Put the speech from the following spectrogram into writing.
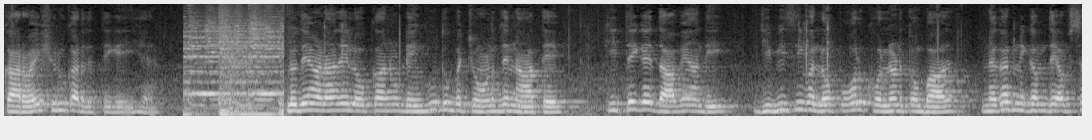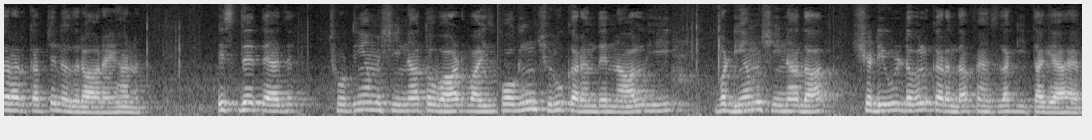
ਕਾਰਵਾਈ ਸ਼ੁਰੂ ਕਰ ਦਿੱਤੀ ਗਈ ਹੈ। ਲੁਧਿਆਣਾ ਦੇ ਲੋਕਾਂ ਨੂੰ ਡੇਂਗੂ ਤੋਂ ਬਚਾਉਣ ਦੇ ਨਾਂ ਤੇ ਕੀਤੇ ਗਏ ਦਾਅਵਿਆਂ ਦੀ ਜੀਬੀਸੀ ਵੱਲੋਂ ਪੋਲ ਖੋਲ੍ਹਣ ਤੋਂ ਬਾਅਦ ਨਗਰ ਨਿਗਮ ਦੇ ਅਫਸਰ ਹਰਕਤ 'ਚ ਨਜ਼ਰ ਆ ਰਹੇ ਹਨ। ਇਸ ਦੇ ਤਹਿਤ ਛੋਟੀਆਂ ਮਸ਼ੀਨਾਂ ਤੋਂ ਵਾਰਡ ਵਾਈਜ਼ ਫੋਗਿੰਗ ਸ਼ੁਰੂ ਕਰਨ ਦੇ ਨਾਲ ਹੀ ਵੱਡੀਆਂ ਮਸ਼ੀਨਾਂ ਦਾ ਸ਼ਡਿਊਲ ਡਬਲ ਕਰਨ ਦਾ ਫੈਸਲਾ ਕੀਤਾ ਗਿਆ ਹੈ।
